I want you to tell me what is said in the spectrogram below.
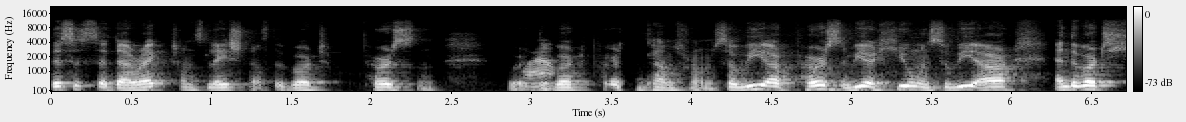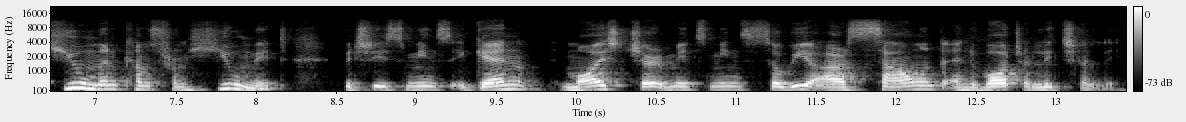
this is the direct translation of the word person, where the word person comes from. So we are person, we are human. So we are, and the word human comes from humid, which is means again moisture means means so we are sound and water literally.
